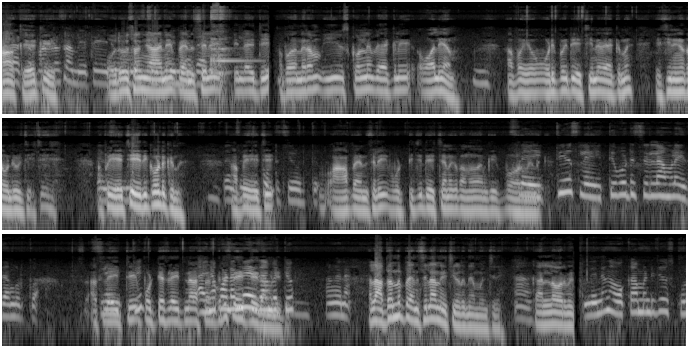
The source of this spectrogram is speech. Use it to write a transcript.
ആ കേക്ക്. സമയത്ത് ഒരു ദിവസം ഞാൻ പെൻസിൽ ഇല്ലായിട്ട് അപ്പൊ അന്നേരം ഈ സ്കൂളിന് ബാക്കിൽ ഓലയാണ്. അപ്പൊ ഓടിപ്പോയിട്ട് ചേച്ചീന്റെ ബാക്കിന്ന് ചേച്ചീനെ ഞാൻ തോണ്ടി വിളിച്ചു ചേച്ചി അപ്പൊ ചേച്ചി എഴുതിക്കൊണ്ടിരിക്കുന്നു. അപ്പൊ ചേച്ചി ആ പെൻസിൽ പൊട്ടിച്ചിട്ട് ചേച്ചി എനിക്ക് തന്നത് എനിക്ക് ഇപ്പൊ സ്ലേറ്റ് സ്ലേറ്റ് പൊട്ടിച്ചില്ല നമ്മൾ എഴുതാൻ കൊടുക്കുക സ്ലേറ്റ് പൊട്ടിയ സ്ലേറ്റിന്റെ എഴുതാൻ പറ്റും. അങ്ങനെ. അല്ല അതൊന്ന് പെൻസിലാണ് ചേച്ചി ഇടുന്നത് ഞാൻ മുൻസിന് നല്ല ഓർമ്മ നിന്നെ നോക്കാൻ വേണ്ടിട്ട് സ്കൂൾ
